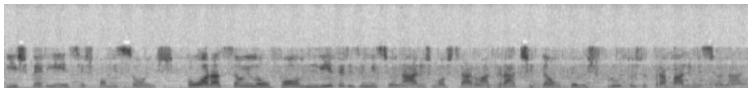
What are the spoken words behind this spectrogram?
e experiências com missões. Com oração e louvor, líderes e missionários mostraram a gratidão pelos frutos do trabalho missionário.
